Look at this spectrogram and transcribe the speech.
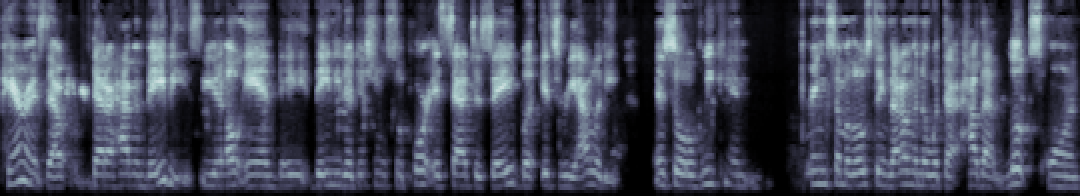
parents that that are having babies you know and they they need additional support it's sad to say but it's reality. And so if we can bring some of those things i don't even know what that how that looks on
